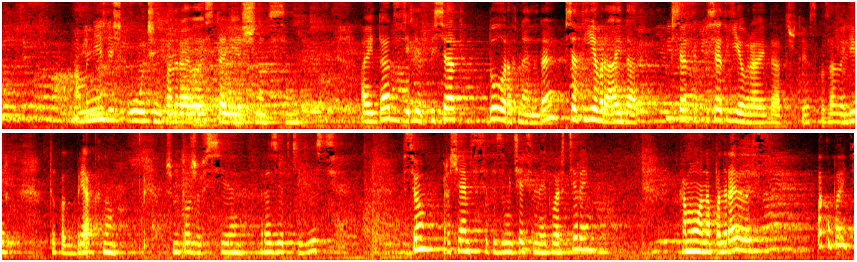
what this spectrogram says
А мне здесь очень понравилась столешница. Айдат здесь 50 долларов, наверное, да? 50 евро Айдат. 50, 50 евро Айдат, что я сказала. Лир, то как брякнул. В общем, тоже все розетки есть. Все, прощаемся с этой замечательной квартирой. Кому она понравилась, покупайте.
